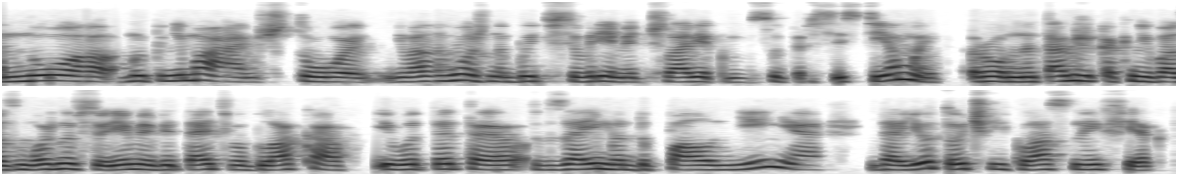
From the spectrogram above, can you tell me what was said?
но мы понимаем, что невозможно быть все время человеком суперсистемой, ровно так же, как невозможно все время витать в облаках. И вот это взаимодополнение дает очень классный эффект.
